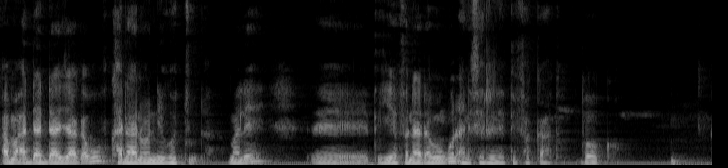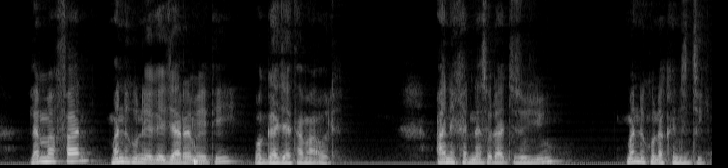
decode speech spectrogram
qaama adda addaa ijaa qabuuf kanaan wanni gochuudha malee xiyyeeffannaa dhabuun kun ani sirriin itti fakkaatu tokko. Lammaffaan manni kun eega ijaarameetii waggaa jaatamaa ole. Ani kan na sodaachisu iyyuu manni kun akka hin jijjigne.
